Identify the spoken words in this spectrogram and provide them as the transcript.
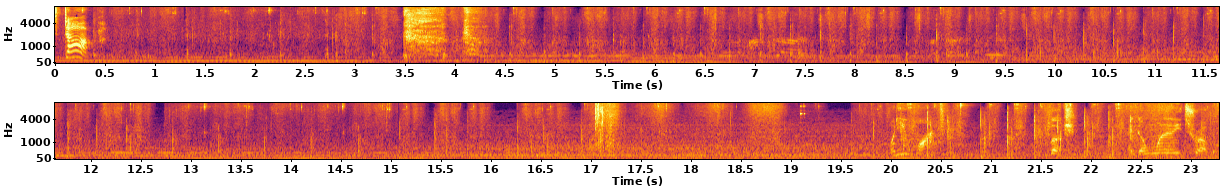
Stop! What do you want? Look, I don't want any trouble.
